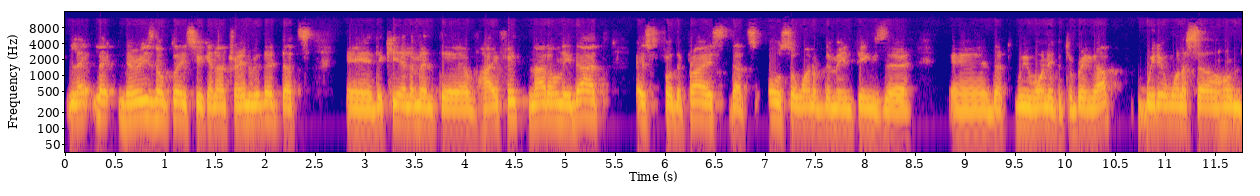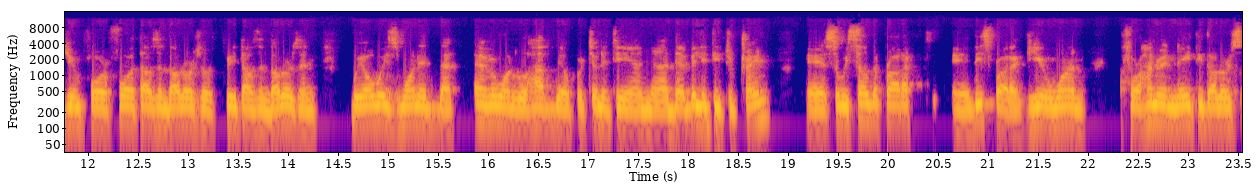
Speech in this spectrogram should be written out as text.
There is no place you cannot train with it. That's, uh, the key element uh, of fit. Not only that, as for the price, that's also one of the main things uh, that we wanted to bring up. We didn't want to sell a home gym for four thousand dollars or three thousand dollars, and we always wanted that everyone will have the opportunity and uh, the ability to train. Uh, so we sell the product, uh, this product, Gear One, for $180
